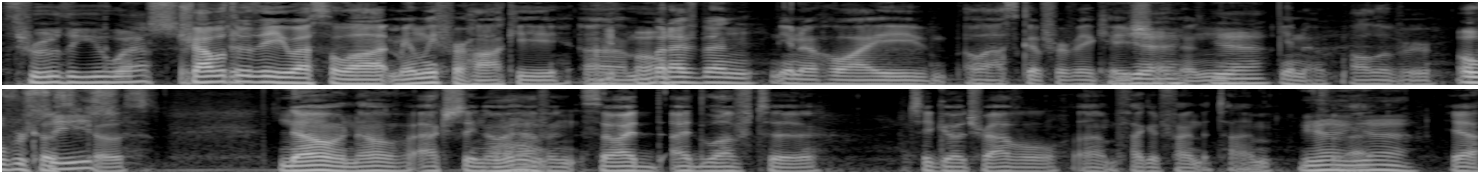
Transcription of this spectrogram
through the U.S.? Traveled through the U.S. a lot, mainly for hockey, um, oh. but I've been, you know, Hawaii, Alaska for vacation, Yeah, and yeah. you know, all over Overseas? coast coast. No, no, actually, no, I haven't. So I'd I'd love to to go travel um, if I could find the time. Yeah, yeah. yeah,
